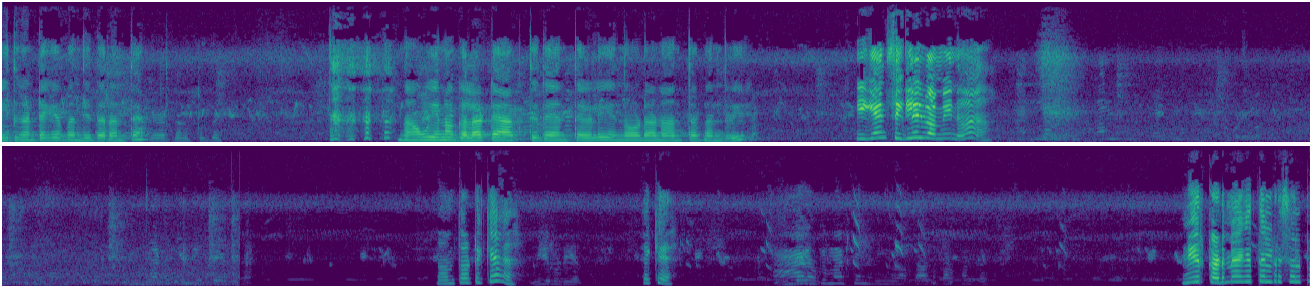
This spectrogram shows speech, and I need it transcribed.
ಐದು ಗಂಟೆಗೆ ಬಂದಿದ್ದಾರಂತೆ. ನಾವು ಏನೋ ಗಲಾಟೆ ಆಗ್ತಿದೆ ಅಂತೇಳಿ ನೋಡೋಣ ಅಂತ ಬಂದ್ವಿ. ಈಗೇನು ಸಿಗ್ಲಿಲ್ವಾ ಮೀನು? ನಮ್ಮ ತೋಟಕ್ಕೆ? ಯಾಕೆ ನೀರು ಕಡಿಮೆ ಆಗೈತಲ್ರಿ ಸ್ವಲ್ಪ?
